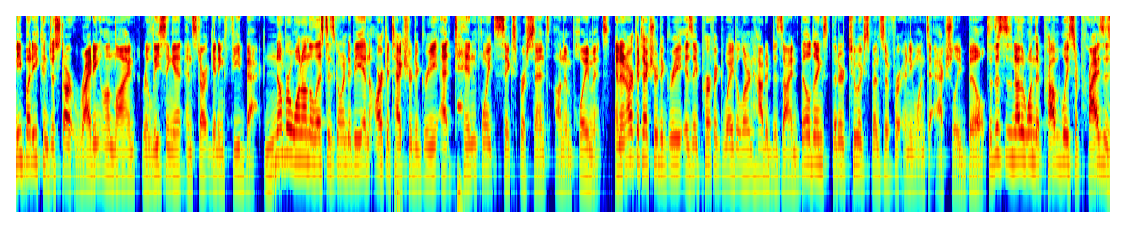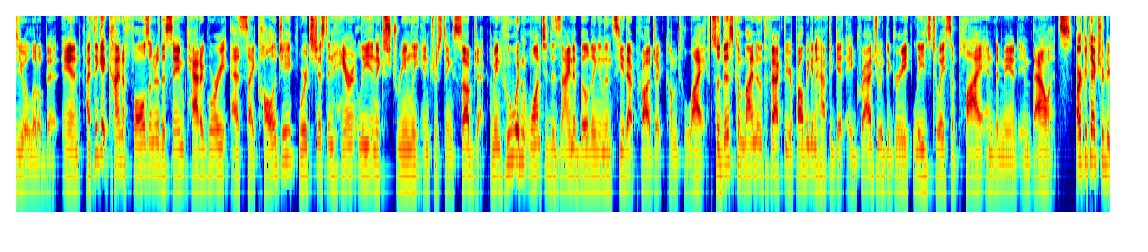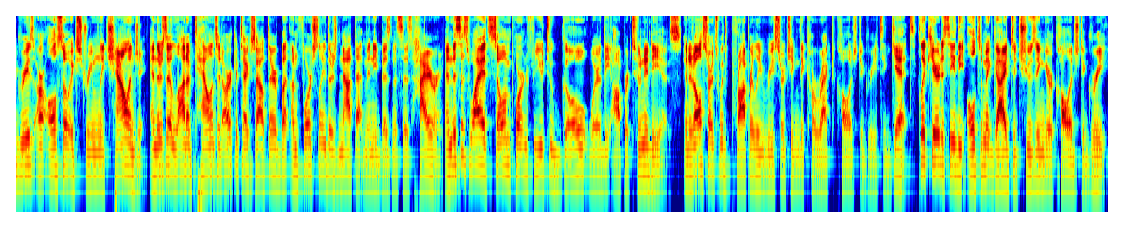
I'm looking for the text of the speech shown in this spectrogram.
Anybody can just start writing online, releasing it, and start getting feedback. Number one on the list is going to be an architecture degree at 10.6% unemployment. And an architecture degree is a perfect way to learn how to design buildings that are too expensive for anyone to actually build. So this is another one that probably surprises you a little bit. And I think it kind of falls under the same category as psychology, where it's just inherently an extremely interesting subject. I mean, who wouldn't want to design a building and then see that project come to life? So this combined with the fact that you're probably gonna have to get a graduate degree leads to a supply and demand imbalance. Architecture degrees are also extremely challenging. And there's a lot of talented architects out there, but unfortunately there's not that many businesses hiring. And this is why it's so important for you to go where the opportunity is. And it all starts with properly researching the correct college degree to get. Click here to see the ultimate guide to choosing your college degree.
